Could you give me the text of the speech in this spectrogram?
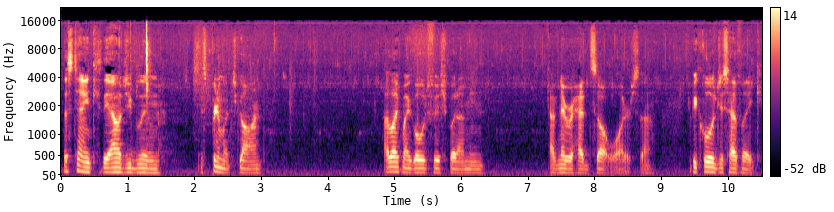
this tank, the algae bloom, is pretty much gone. I like my goldfish, but I mean, I've never had salt water, so it'd be cool to just have like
